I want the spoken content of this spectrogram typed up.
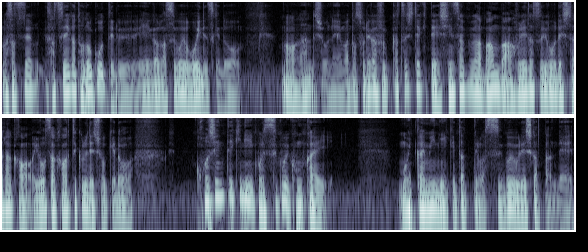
まあ撮影、撮影が滞ってる映画がすごい多いですけど、まあなんでしょうね。またそれが復活してきて新作がバンバン溢れ出すようでしたらか様子は変わってくるでしょうけど、個人的にこれすごい今回もう一回見に行けたっていうのがすごい嬉しかったんで、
